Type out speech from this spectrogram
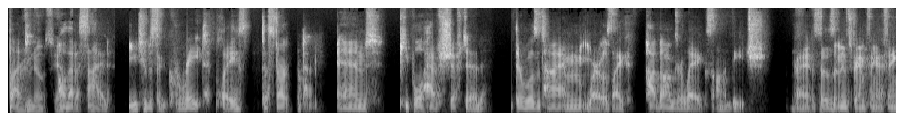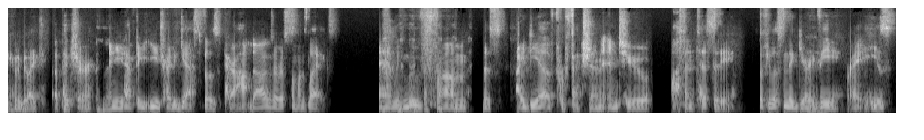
But or who knows? Yeah. All that aside, YouTube is a great place to start content. And people have shifted. There was a time where it was like hot dogs or legs on a beach, right? So it was an Instagram thing, I think, and it'd be like a picture, mm-hmm. and you'd have to you try to guess if it was a pair of hot dogs or someone's legs. And we've moved from this idea of perfection into authenticity. So if you listen to Gary mm-hmm. Vee, right, he's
